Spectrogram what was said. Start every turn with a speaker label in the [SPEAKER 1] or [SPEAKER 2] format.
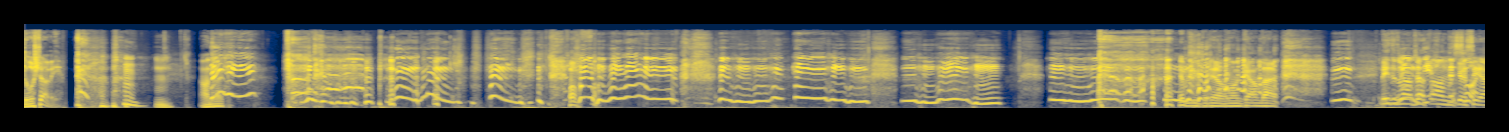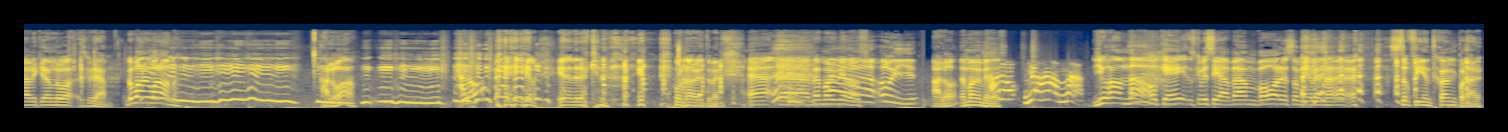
[SPEAKER 1] Då kör vi. Mm. Ja, det Jag blir imponerad om någon kan det här. 9213 ska vi se vilken låt, ska vi se. God morgon, god morgon! Hallå?
[SPEAKER 2] Hallå?
[SPEAKER 1] Elin, det räcker nu. Hon hör inte mig. Eh, eh, vem har vi med oss?
[SPEAKER 2] Ah, oj.
[SPEAKER 1] Hallå? Vem har vi med oss?
[SPEAKER 2] Hallå, Johanna.
[SPEAKER 1] Johanna, okej. Okay. ska vi se. Vem var det som Elin eh, så fint sjöng på där?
